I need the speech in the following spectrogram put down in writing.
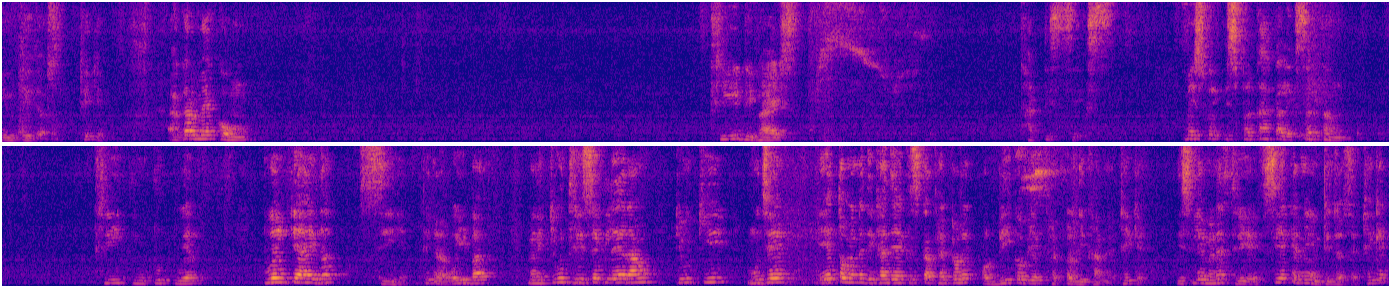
इंटीजर्स ठीक है? अगर मैं कहूँ थ्री डिवाइड्स थर्टी सिक्स मैं इसको इस प्रकार का लिख सकता हूँ थ्री इंटू ट्वेल्व ट्वेल्व क्या है इधर? सी है, ठीक है ना? वही बात, मैंने क्यों थ्री से ले रहा हूँ? क्योंकि मुझे ए तो मैंने दिखा दिया किसका फैक्टर है, और बी को भी एक फैक्टर दिखाना है, ठीक है? इसलिए मैंने थ्री सी एक यानी इंटीजर से ठीक है?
